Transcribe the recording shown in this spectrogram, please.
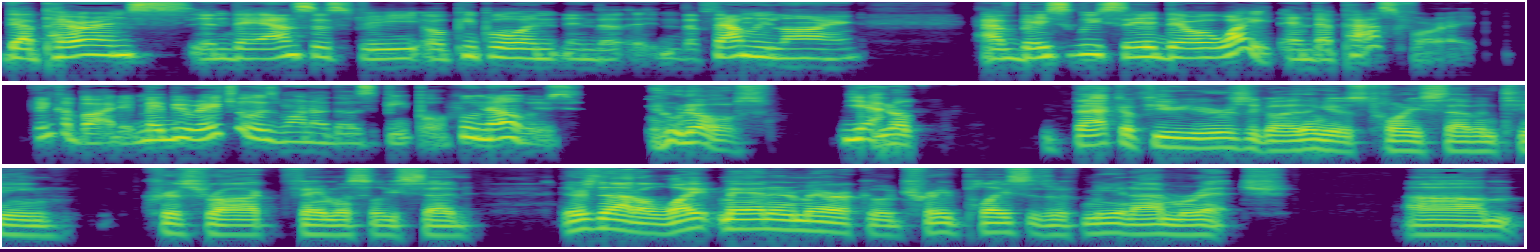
their parents and their ancestry or people in, in the in the family line have basically said they were white and they passed for it. Think about it. Maybe Rachel is one of those people. Who knows? Who knows? Yeah. You know, back a few years ago, I think it was 2017, Chris Rock famously said, There's not a white man in America who would trade places with me and I'm rich. Um,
